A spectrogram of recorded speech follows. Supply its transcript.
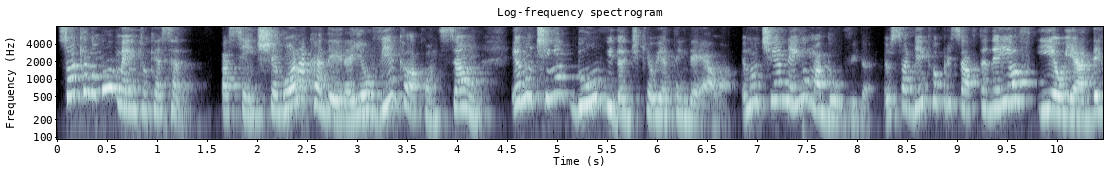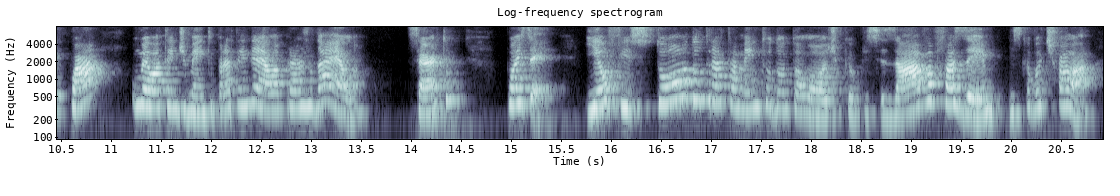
Só que no momento que essa paciente chegou na cadeira e eu vi aquela condição, eu não tinha dúvida de que eu ia atender ela. Eu não tinha nenhuma dúvida. Eu sabia que eu precisava atender e eu, e eu ia adequar o meu atendimento para atender ela, para ajudar ela, certo? Pois é. E eu fiz todo o tratamento odontológico que eu precisava fazer, isso que eu vou te falar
